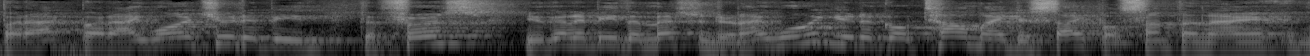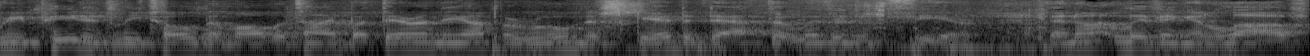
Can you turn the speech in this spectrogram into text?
But I, but I want you to be the first, you're going to be the messenger. And I want you to go tell my disciples something I repeatedly told them all the time. But they're in the upper room, they're scared to death, they're living in fear. They're not living in love,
